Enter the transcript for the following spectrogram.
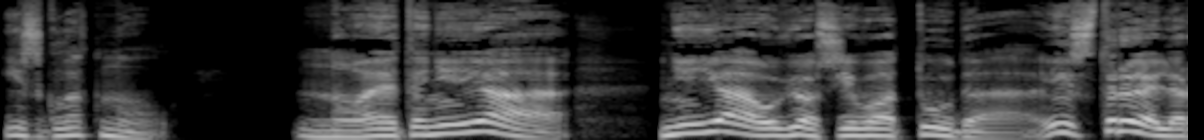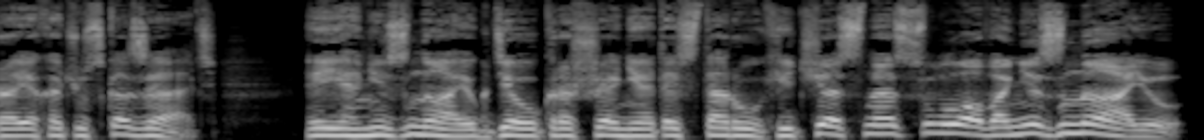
и сглотнул. «Но это не я! Не я увез его оттуда! Из трейлера, я хочу сказать! И я не знаю, где украшение этой старухи, честное слово, не знаю!»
